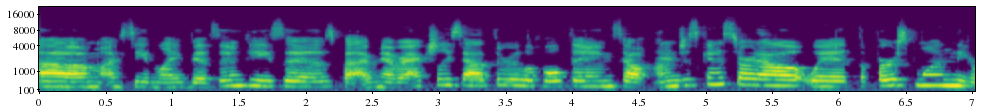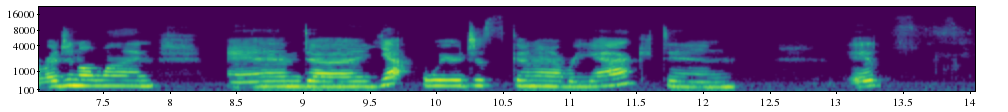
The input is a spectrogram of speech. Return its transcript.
Um, I've seen like bits and pieces, but I've never actually sat through the whole thing. So I'm just going to start out with the first one, the original one. And uh, yeah, we're just going to react, and it's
